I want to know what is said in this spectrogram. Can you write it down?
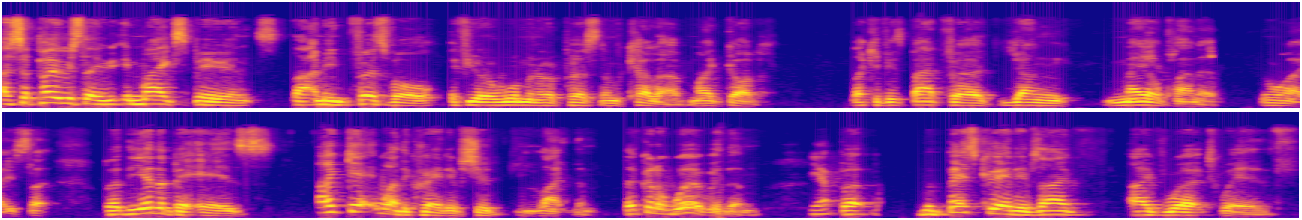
I suppose, though, in my experience, like, I mean, first of all, if you're a woman or a person of color, my God, like if it's bad for young male planet, why? It's like, but the other bit is, I get why the creatives should like them. They've got to work with them. Yeah. But the best creatives I've I've worked with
